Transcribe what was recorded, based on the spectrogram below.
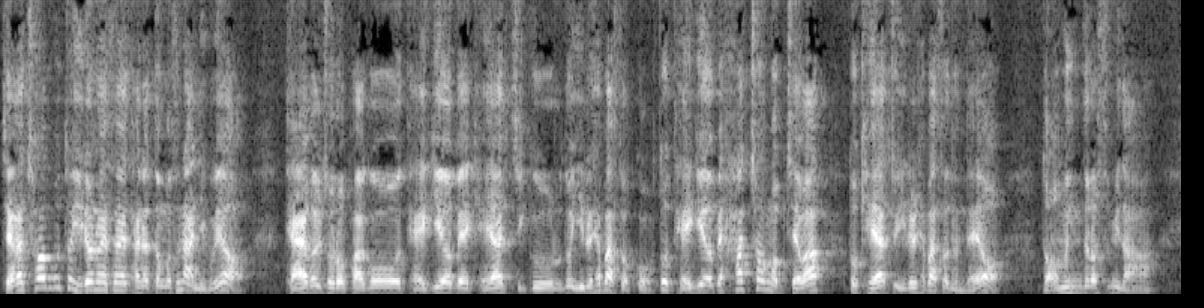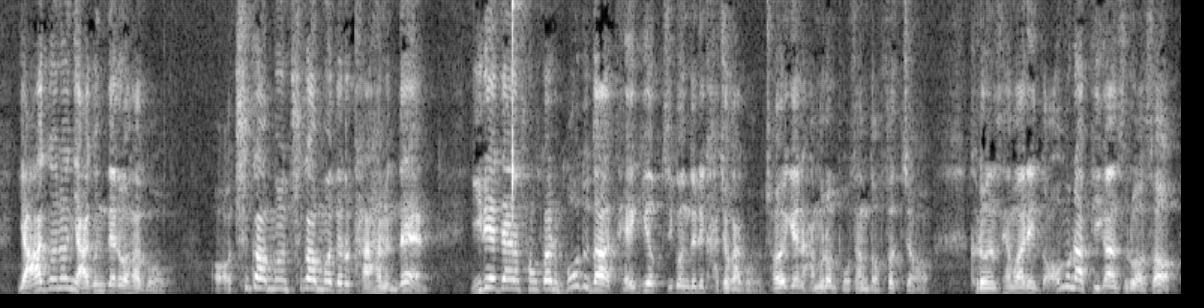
제가 처음부터 이런 회사에 다녔던 것은 아니고요. 대학을 졸업하고 대기업의 계약직으로도 일을 해봤었고 또 대기업의 하청업체와 또 계약직 일을 해봤었는데요. 너무 힘들었습니다. 야근은 야근대로 하고 어, 추가 업무는 추가 업무대로 다 하는데 일에 대한 성과는 모두 다 대기업 직원들이 가져가고 저에게는 아무런 보상도 없었죠. 그런 생활이 너무나 비관스러워서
